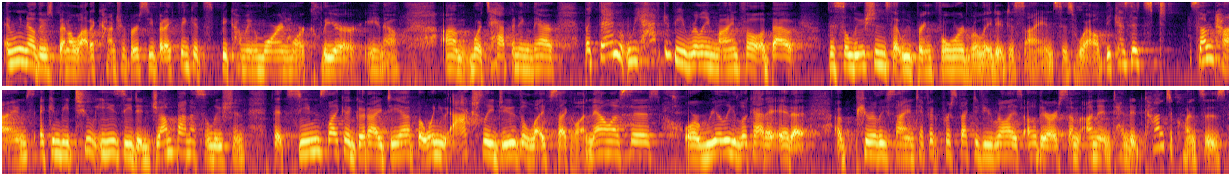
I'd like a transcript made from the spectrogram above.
And we know there's been a lot of controversy, but I think it's becoming more and more clear, you know, um, what's happening there. But then we have to be really mindful about the solutions that we bring forward related to science as well, because it's sometimes it can be too easy to jump on a solution that seems like a good idea, but when you actually do the life cycle analysis or really look at it at a, a purely scientific perspective, you realize, oh, there are some unintended consequences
